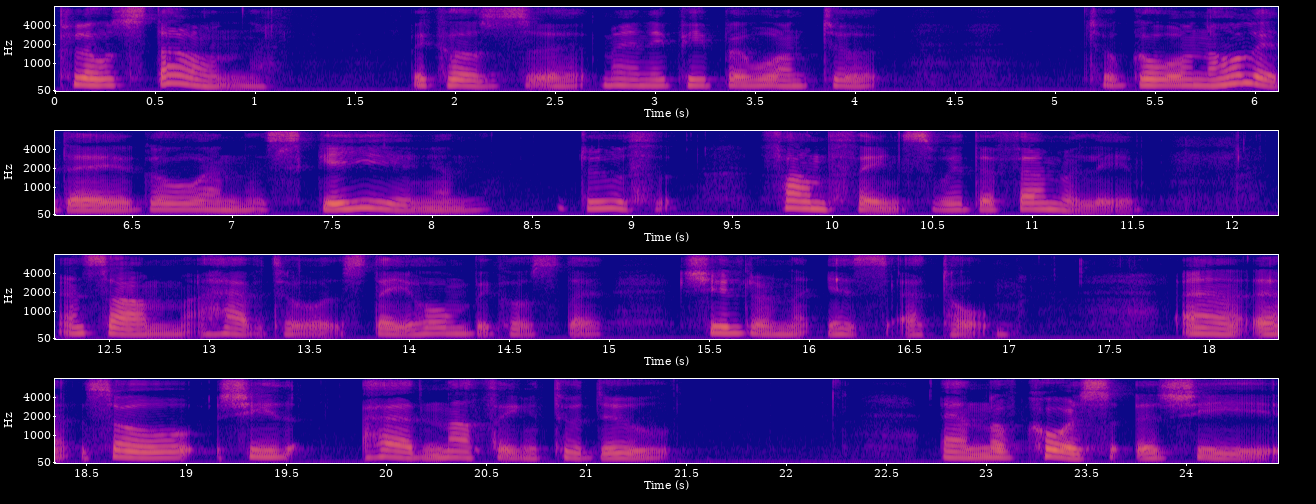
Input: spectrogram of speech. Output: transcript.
closed down because uh, many people want to to go on holiday, go and skiing and do th- fun things with the family, and some have to stay home because the children is at home. Uh, uh so she had nothing to do. And of course uh, she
